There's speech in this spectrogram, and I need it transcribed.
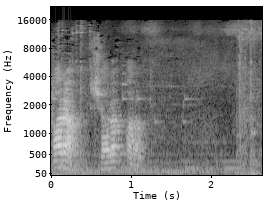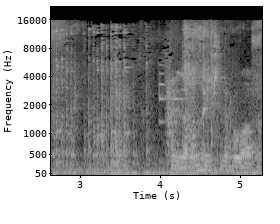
haram, şarap haram. Aynı zamanda içinde bu vardır.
